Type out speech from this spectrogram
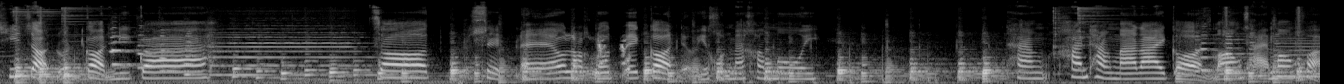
ที่จอดรถก่อนดีกว่า จอดเสร็จแล้วล็อกรถไว้ก่อนเดี๋ยวมีคนมาขโมย ทางข้ามทางมาลายก่อนมองซ้ายมองขวา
